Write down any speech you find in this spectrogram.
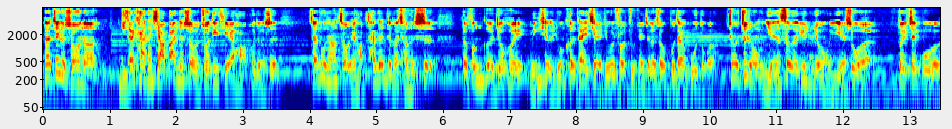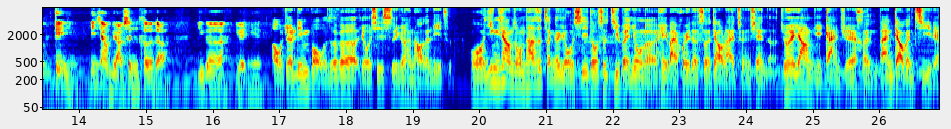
那这个时候呢，你再看他下班的时候坐地铁也好，或者是在路上走也好，他跟整个城市的风格就会明显的融合在一起。就是说，主角这个时候不再孤独了。就是这种颜色的运用，也是我对这部电影印象比较深刻的一个原因啊。我觉得 Limbo 这个游戏是一个很好的例子。我印象中，它是整个游戏都是基本用了黑白灰的色调来呈现的，就会让你感觉很单调跟寂寥，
